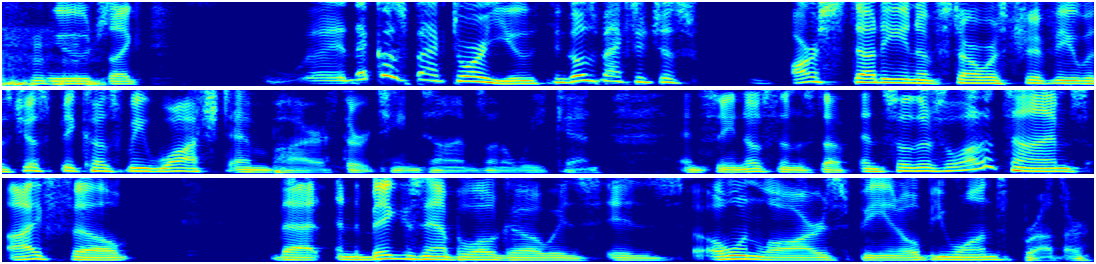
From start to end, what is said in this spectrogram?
huge. like that goes back to our youth and goes back to just our studying of Star Wars trivia was just because we watched Empire 13 times on a weekend. And so you know some stuff. And so there's a lot of times I felt that, and the big example I'll go is is Owen Lars being Obi-Wan's brother.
